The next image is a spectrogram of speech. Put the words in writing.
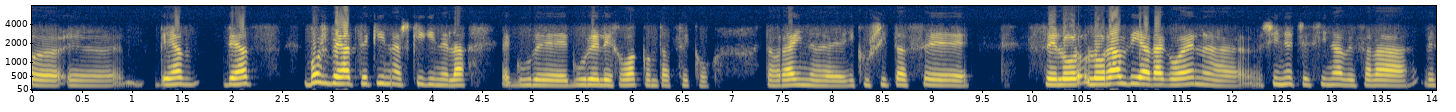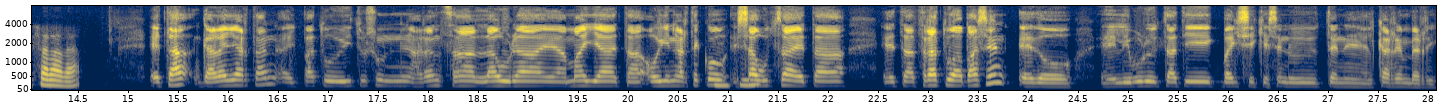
uh, behaz, behaz, bos behatzekin aski ginela eh, gure, gure lehoak kontatzeko. Eta orain uh, ikusita ze, ze loraldia dagoen uh, sinetxe zina bezala, bezala da. Eta garai hartan, aipatu dituzun Arantza, Laura, e, Amaia eta hoien arteko mhm. ezagutza eta eta tratua bazen edo e, liburutatik baizik ezen duten elkarren berri?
